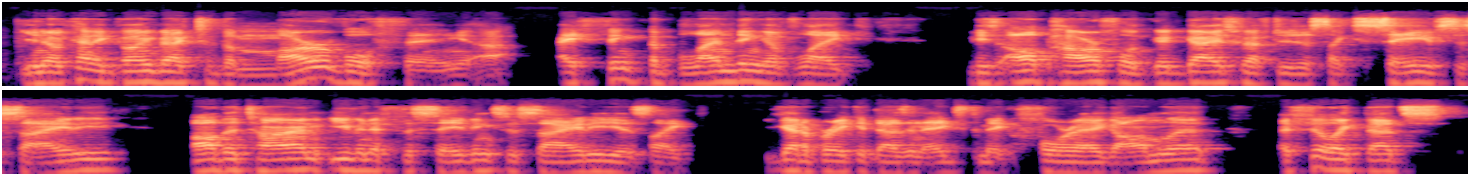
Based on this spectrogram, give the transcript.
you know, kind of going back to the Marvel thing. Uh, I think the blending of like these all-powerful good guys who have to just like save society all the time, even if the saving society is like you got to break a dozen eggs to make a four-egg omelet. I feel like that's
